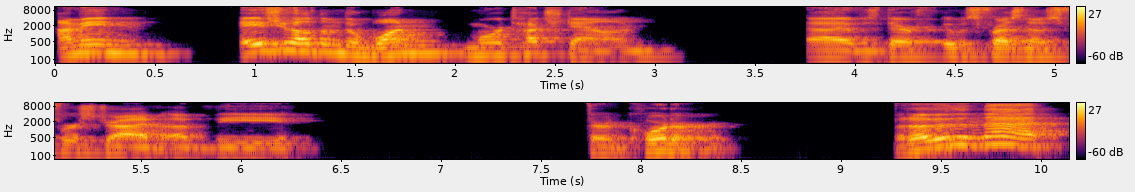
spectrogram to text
I mean, ASU held them to one more touchdown Uh, it was their it was Fresno's first drive of the third quarter. But other than that,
